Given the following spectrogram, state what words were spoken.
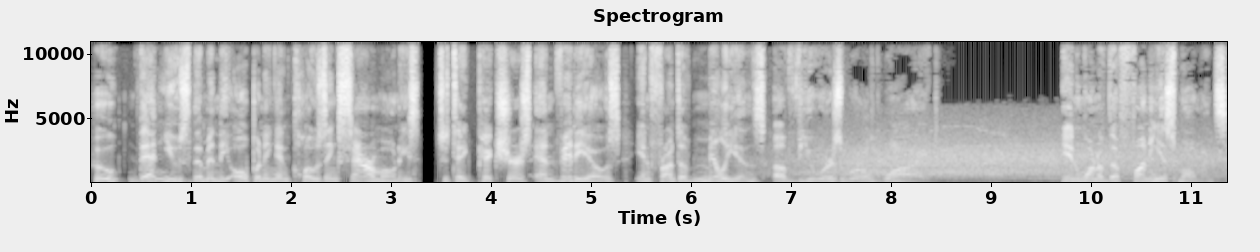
who then used them in the opening and closing ceremonies to take pictures and videos in front of millions of viewers worldwide. In one of the funniest moments,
